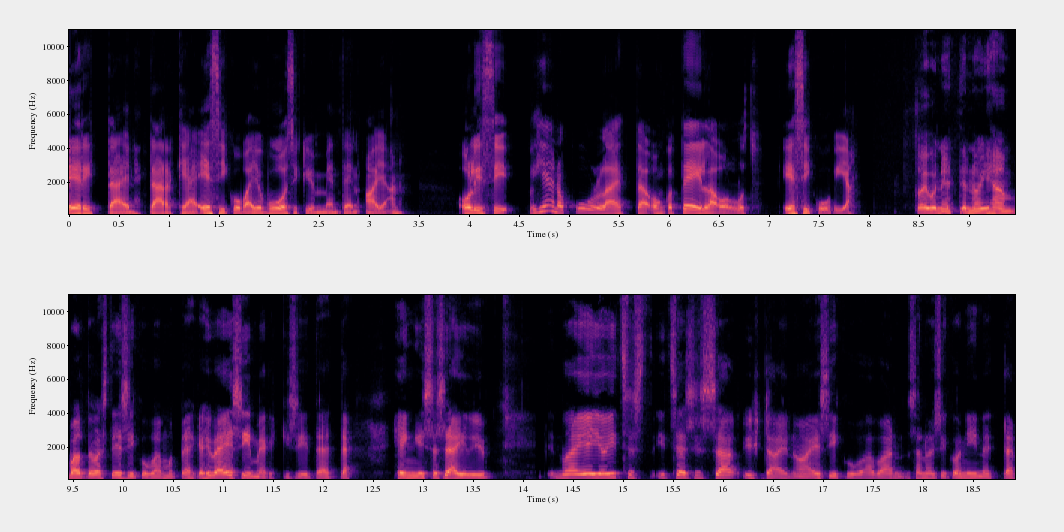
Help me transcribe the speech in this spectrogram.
erittäin tärkeä esikuva jo vuosikymmenten ajan. Olisi hieno kuulla, että onko teillä ollut esikuvia. Toivon, että en ole ihan valtavasti esikuva, mutta ehkä hyvä esimerkki siitä, että hengissä säilyy. No ei ole itse, itse asiassa yhtä ainoa esikuvaa, vaan sanoisiko niin, että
